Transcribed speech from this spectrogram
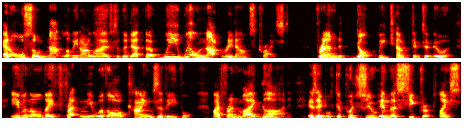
And also not living our lives to the death that we will not renounce Christ. Friend, don't be tempted to do it, even though they threaten you with all kinds of evil. My friend, my God is able to put you in the secret place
